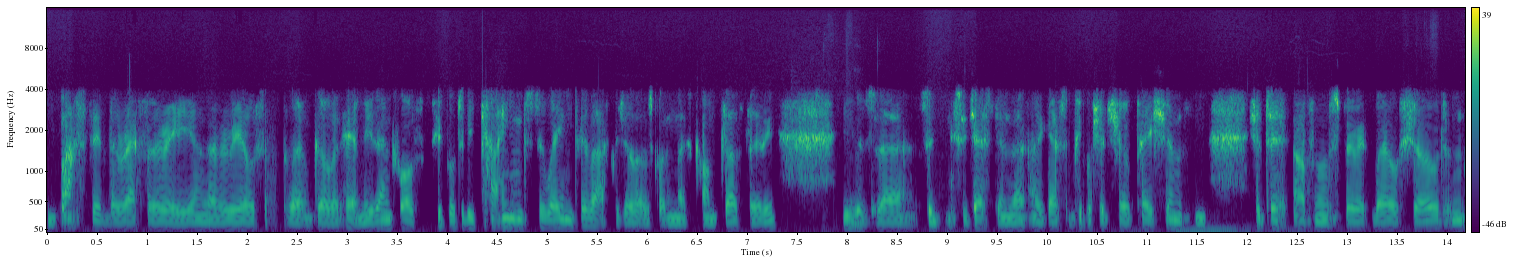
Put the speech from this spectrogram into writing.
blasted the referee and a real sort of um, go at him. He then called for people to be kind to Wayne Pivac, which I thought was quite a nice contrast, really. He was uh, su- suggesting that I guess people should show patience and should take out from the spirit Wales showed. And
